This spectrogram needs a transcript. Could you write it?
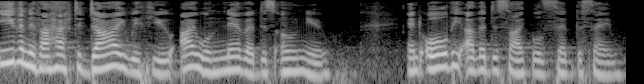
Even if I have to die with you, I will never disown you. And all the other disciples said the same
